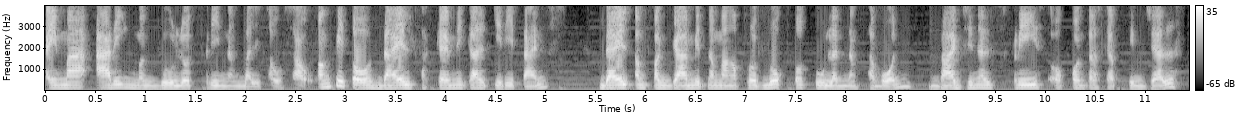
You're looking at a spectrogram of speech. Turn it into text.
ay maaaring magdulot rin ng balisawsaw. Pang-pito, dahil sa chemical irritants, dahil ang paggamit ng mga produkto tulad ng sabon, vaginal sprays o contraceptive gels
